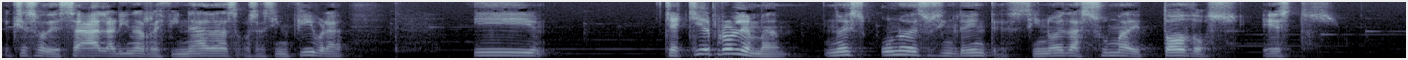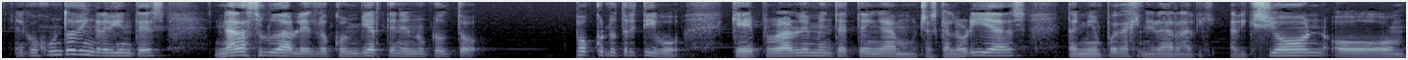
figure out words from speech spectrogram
exceso de sal, harinas refinadas, o sea, sin fibra. Y que aquí el problema no es uno de sus ingredientes, sino es la suma de todos estos. El conjunto de ingredientes nada saludables lo convierten en un producto poco nutritivo que probablemente tenga muchas calorías, también pueda generar adicción o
